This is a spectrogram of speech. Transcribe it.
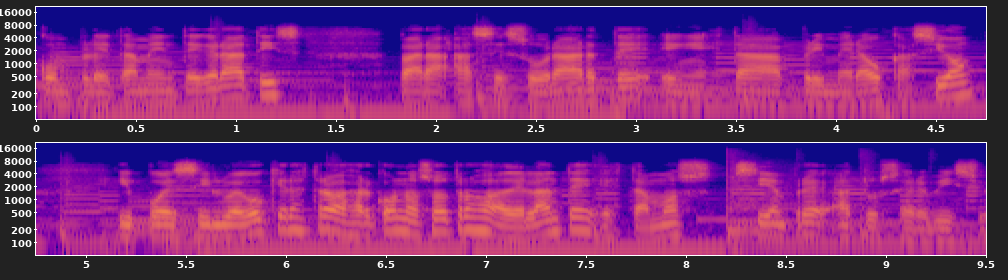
completamente gratis para asesorarte en esta primera ocasión. Y pues si luego quieres trabajar con nosotros, adelante, estamos siempre a tu servicio.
